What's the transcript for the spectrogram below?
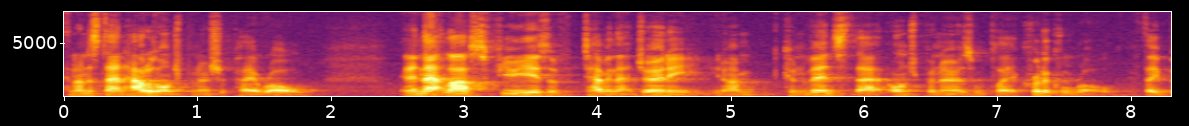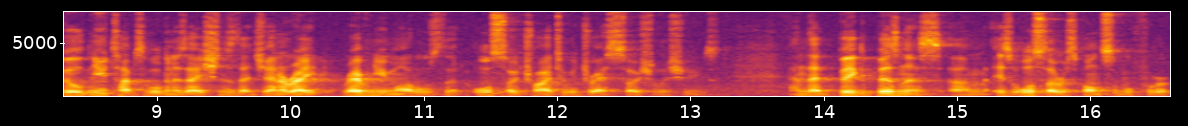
and understand how does entrepreneurship play a role. And in that last few years of having that journey, you know, I'm convinced that entrepreneurs will play a critical role if they build new types of organizations that generate revenue models that also try to address social issues. And that big business um, is also responsible for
